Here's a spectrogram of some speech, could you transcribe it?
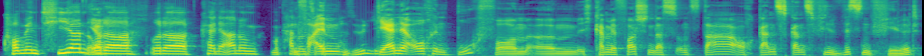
kommentieren ja. oder oder keine Ahnung, man kann und uns vor allem persönlich gerne auch in Buchform. Ähm, ich kann mir vorstellen, dass uns da auch ganz ganz viel Wissen fehlt.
